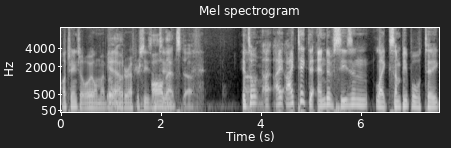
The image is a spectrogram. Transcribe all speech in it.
I'll change the oil on my boat Yeah. motor after season all two. that stuff? It's o Um, I I I take the end of season like some people take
